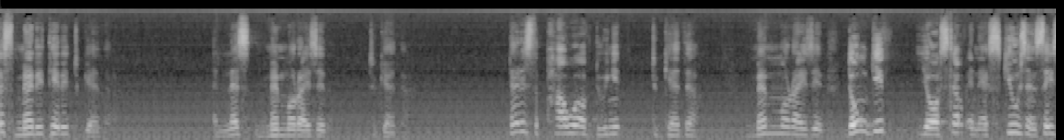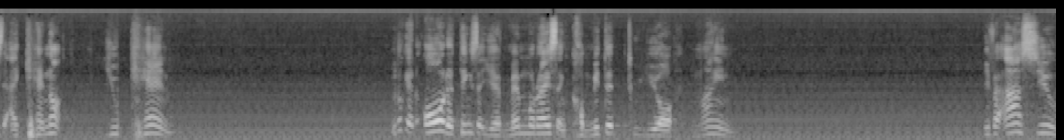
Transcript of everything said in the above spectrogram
Let's meditate it together. And let's memorize it together. That is the power of doing it together. Memorize it. Don't give yourself an excuse and say, I cannot. You can. Look at all the things that you have memorized and committed to your mind. If I ask you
